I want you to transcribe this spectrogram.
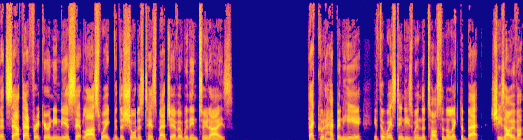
that South Africa and India set last week with the shortest test match ever within two days. That could happen here. If the West Indies win the toss and elect to bat, she's over.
